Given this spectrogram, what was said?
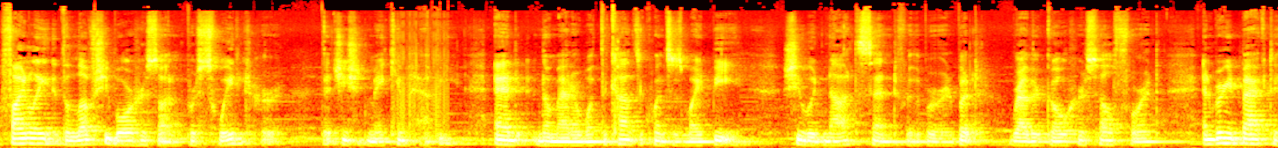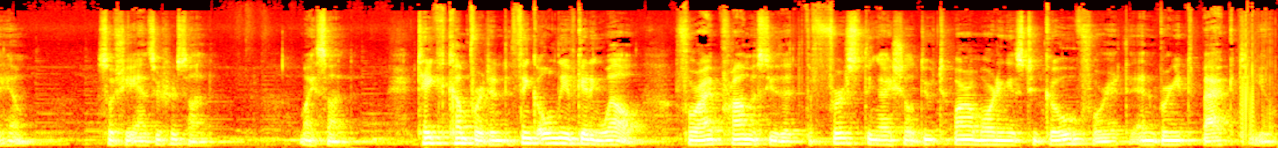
Finally, the love she bore her son persuaded her that she should make him happy, and no matter what the consequences might be, she would not send for the bird, but rather go herself for it and bring it back to him. So she answered her son, My son, take comfort and think only of getting well for I promise you that the first thing I shall do tomorrow morning is to go for it and bring it back to you.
